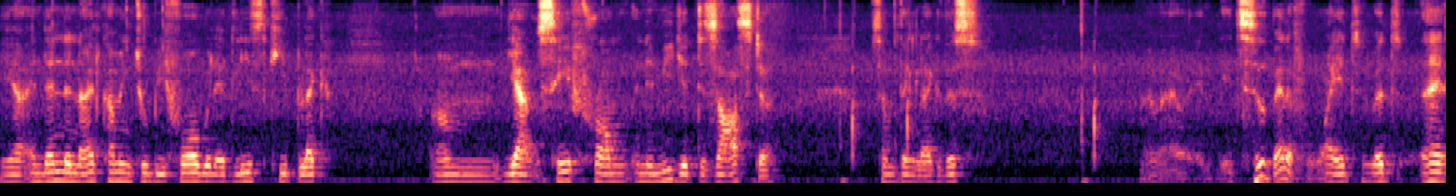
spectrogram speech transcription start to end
Yeah, and then the knight coming to b4 will at least keep black um, yeah, safe from an immediate disaster. Something like this. Uh, it's still better for white, but uh,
